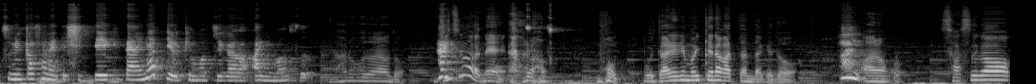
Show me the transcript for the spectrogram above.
積み重ねて知っていきたいなっていう気持ちがあります。なるほどなるほど。はい。実はね、あのもうもう誰にも言ってなかったんだけど、はい。あのさすが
